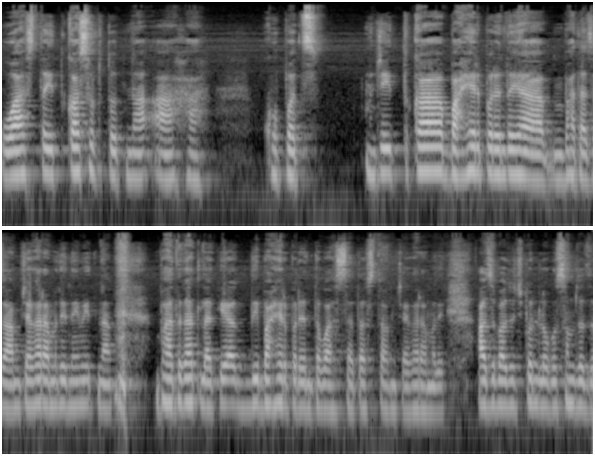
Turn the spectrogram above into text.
वास तर इतका सुटतोत ना आ हा खूपच. म्हणजे इतका बाहेरपर्यंत ह्या भाताचा आमच्या घरामध्ये नेहमीत ना भात घातला की अगदी बाहेरपर्यंत वास जात असतो आमच्या घरामध्ये. आजूबाजूचे पण लोक समजत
